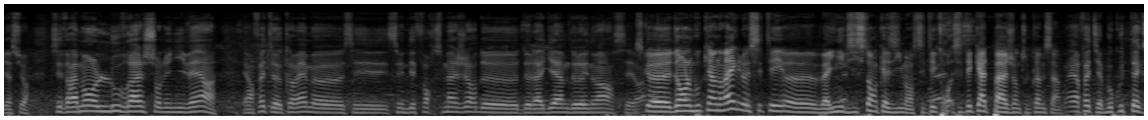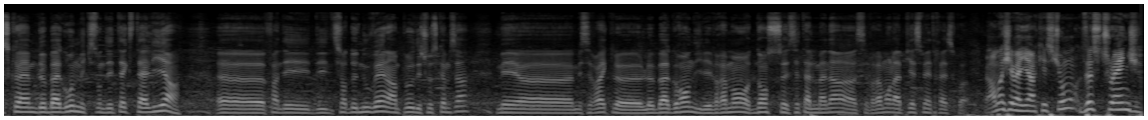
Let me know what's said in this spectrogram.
bien sûr. C'est vraiment l'ouvrage sur l'univers et en fait quand même euh, c'est une des forces majeures de, la gamme de l'œil noir. Parce que dans le bouquin de règles c'était euh, bah, inexistant quasiment, c'était c'était 4 pages, un truc comme ça. en fait il y a beaucoup de textes quand même de background mais qui sont des textes à lire, euh, enfin des, sortes de nouvelles un peu, des choses comme ça. Mais, mais c'est vrai que le, background il est vraiment dans cet Almana, c'est vraiment la pièce maîtresse. Quoi. Alors moi j'ai ma dernière question, The Strange,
